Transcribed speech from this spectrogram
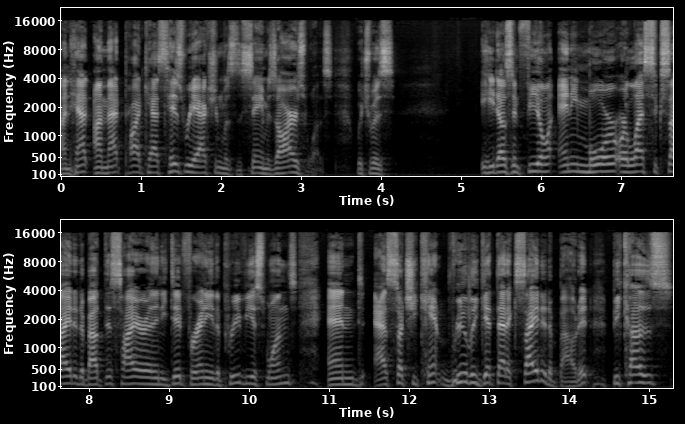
on, ha- on that podcast, his reaction was the same as ours was, which was he doesn't feel any more or less excited about this hire than he did for any of the previous ones. And as such, he can't really get that excited about it because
